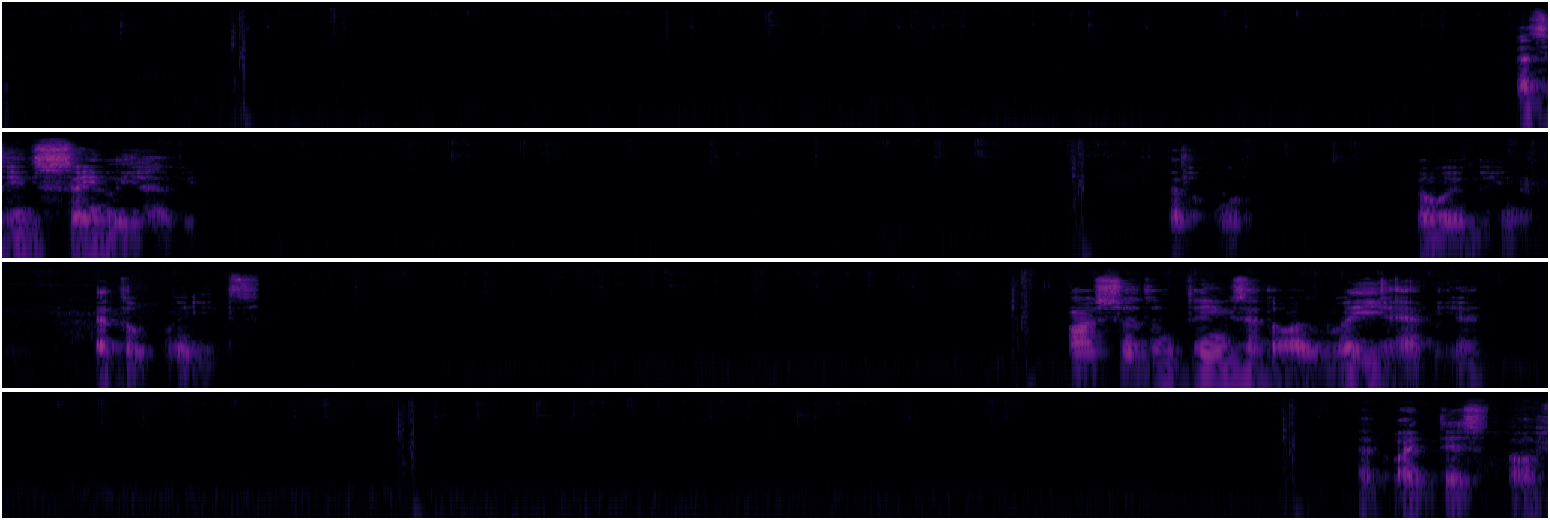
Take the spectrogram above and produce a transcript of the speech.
That's insanely heavy. That will go in here. Get the weight. Are certain things that are way heavier. Like this stuff.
